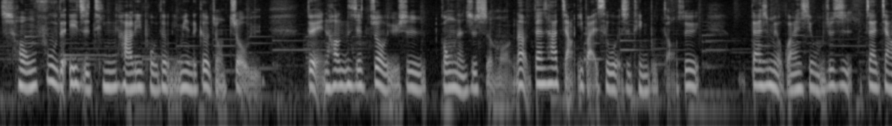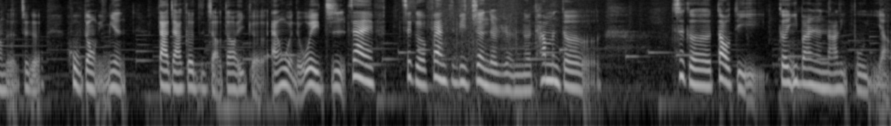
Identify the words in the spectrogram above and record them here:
重复的一直听哈利波特里面的各种咒语，对，然后那些咒语是功能是什么？那但是他讲一百次我也是听不懂，所以但是没有关系，我们就是在这样的这个互动里面，大家各自找到一个安稳的位置。在这个泛自闭症的人呢，他们的。这个到底跟一般人哪里不一样？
